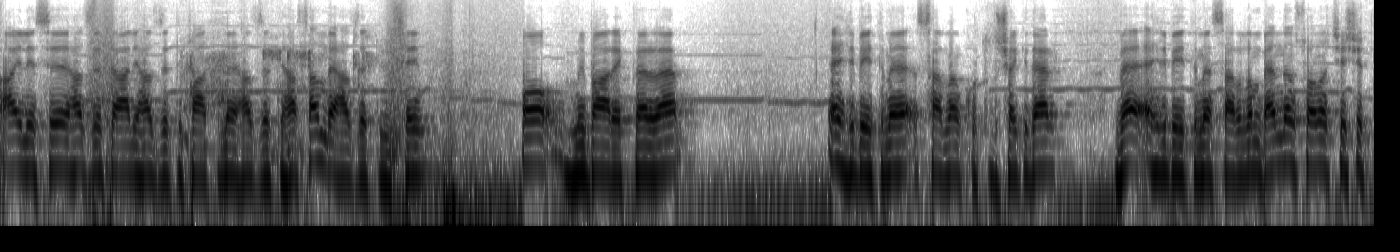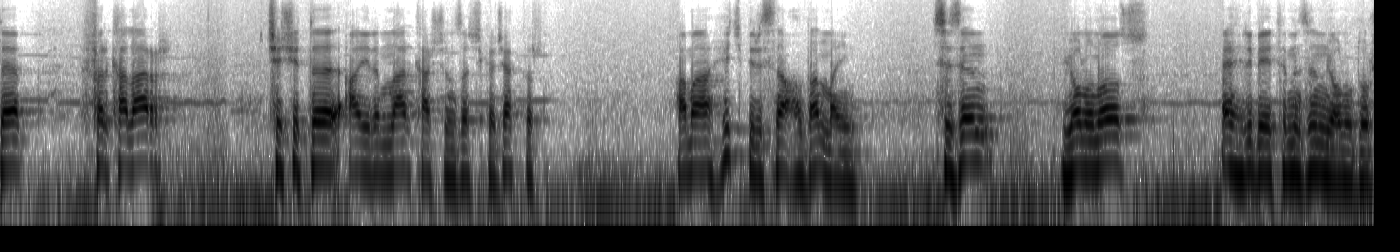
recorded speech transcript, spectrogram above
ailesi Hazreti Ali, Hazreti Fatime, Hazreti Hasan ve Hazreti Hüseyin o mübareklere Ehl-i Beytime sarılan kurtuluşa gider ve Ehl-i Beytime sarılın. Benden sonra çeşitli fırkalar, çeşitli ayrımlar karşınıza çıkacaktır. Ama hiçbirisine aldanmayın. Sizin yolunuz Ehli Beytimizin yoludur.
